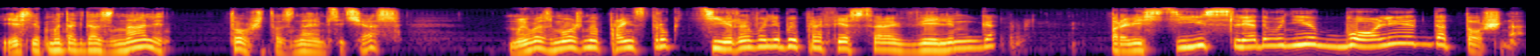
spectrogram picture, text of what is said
Если б мы тогда знали то, что знаем сейчас, мы, возможно, проинструктировали бы профессора Веллинга провести исследование более дотошно.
